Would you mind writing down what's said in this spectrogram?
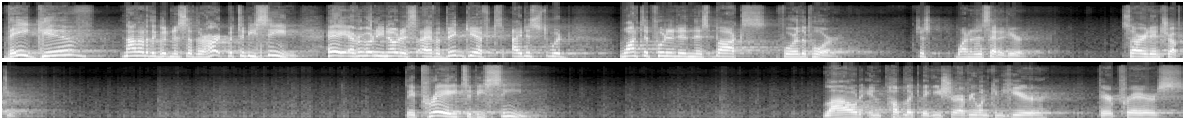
They give not out of the goodness of their heart, but to be seen. Hey, everybody, notice I have a big gift. I just would want to put it in this box for the poor. Just wanted to set it here. Sorry to interrupt you. They pray to be seen loud in public, making sure everyone can hear their prayers.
